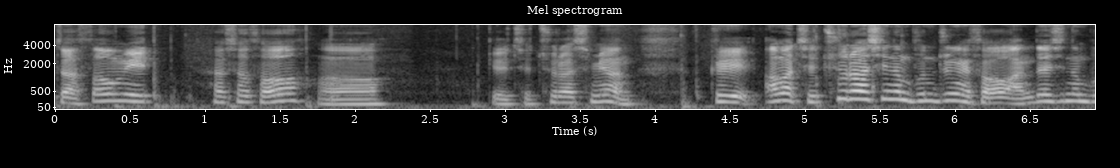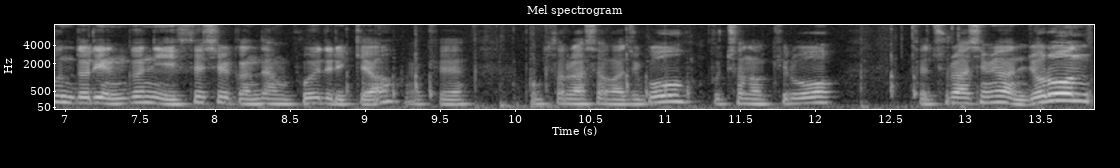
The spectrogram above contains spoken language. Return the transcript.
자, 서밋 하셔서 어, 제출하시면 그 아마 제출하시는 분 중에서 안 되시는 분들이 은근히 있으실 건데 한번 보여드릴게요. 이렇게 복사를 하셔가지고 붙여넣기로 제출하시면 요런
